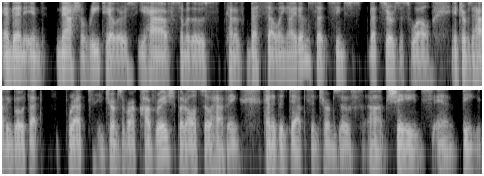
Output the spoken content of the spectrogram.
And then in national retailers, you have some of those kind of best selling items that seems that serves us well in terms of having both that breadth in terms of our coverage, but also having kind of the depth in terms of uh, shades and being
